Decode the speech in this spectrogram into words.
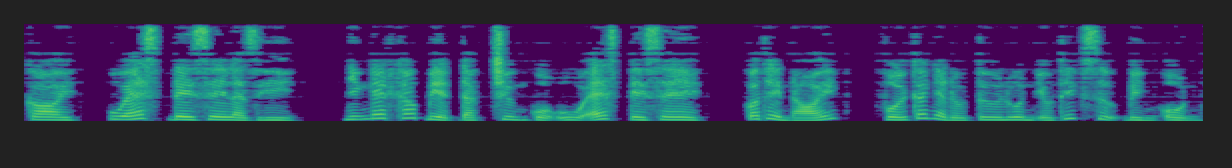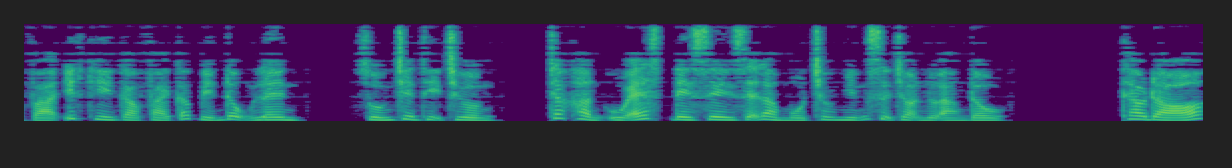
Coin, USDC là gì? Những nét khác biệt đặc trưng của USDC, có thể nói, với các nhà đầu tư luôn yêu thích sự bình ổn và ít khi gặp phải các biến động lên, xuống trên thị trường, chắc hẳn USDC sẽ là một trong những sự chọn lựa hàng đầu. Theo đó,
